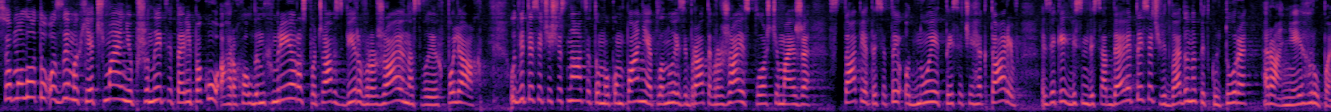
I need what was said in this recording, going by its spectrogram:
Совмолоту озимих ячменю, пшениці та ріпаку агрохолдинг «Мрія» розпочав збір врожаю на своїх полях. У 2016-му компанія планує зібрати врожай з площі майже 151 тисячі гектарів, з яких 89 тисяч відведено під культури ранньої групи.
